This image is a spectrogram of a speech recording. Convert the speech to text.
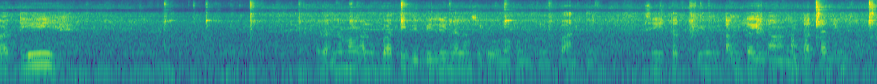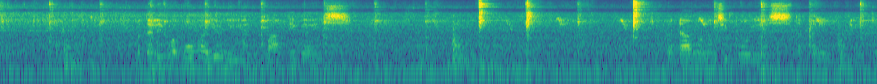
mga alugbati wala namang alugbati bibili na lang siguro ako ng alugbati. Kasi yung tangkay lang ang itatanim. Ko madaling mabuhay yun eh alugbati guys. Tsaka ng sibuyas tatanim ko dito.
